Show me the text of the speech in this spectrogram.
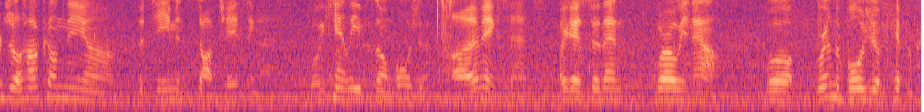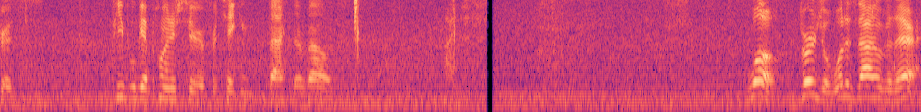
Virgil, how come the um the demon stopped chasing us? Well, he can't leave his own bullshit. Oh, that makes sense. Okay, so then where are we now? Well, we're in the bullshit of hypocrites. People get punished here for taking back their vows. Nice. Whoa, Virgil, what is that over there?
